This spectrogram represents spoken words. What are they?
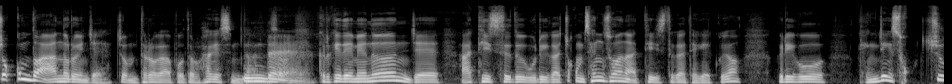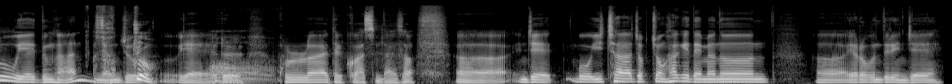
조금 더 안으로 이제 좀 들어가 보도록 하겠습니다. 네. 그래서 그렇게 되면은 이제 아티스트도 우리가 조금 생소한 아티스트가 되겠고요. 그리고 굉장히 속주에 능한 연주 속주? 예를 어. 골라야 될 것 같습니다. 그래서 어 이제 뭐 2차 접종하게 되면은 어 여러분들이 이제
